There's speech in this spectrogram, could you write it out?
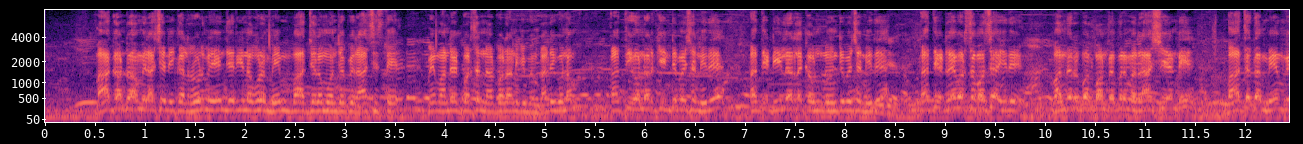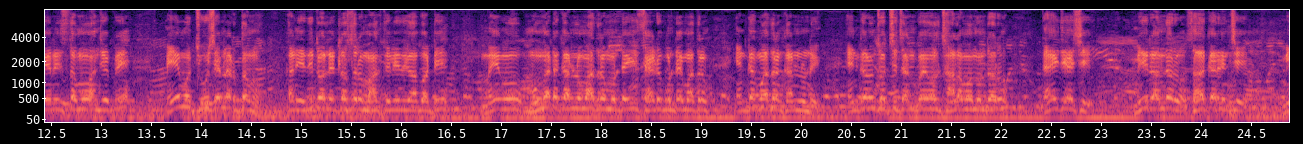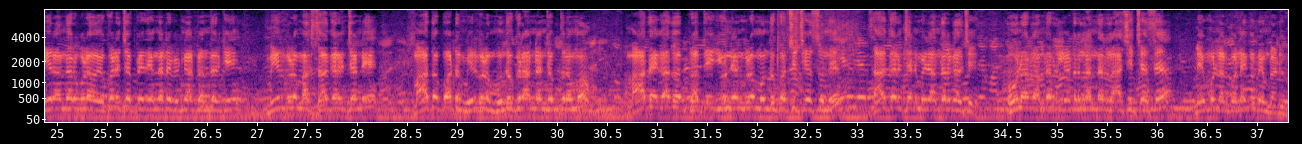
మాకంటూ ఆమె రాసి ఇక్కడ రోడ్డు ఏం జరిగినా కూడా మేము బాధ్యులము అని చెప్పి రాసిస్తే మేము హండ్రెడ్ పర్సెంట్ నడపడానికి మేము రెడీ ఉన్నాం. ప్రతి ఓనర్కి ఇంటిమేషన్ ఇదే ప్రతి డీలర్లకు ఇంటిమేషన్ ఇదే ప్రతి డ్రైవర్ సమస్య ఇదే. వంద రూపాయలు పని పేపర్ మేము రాసియండి బాధ్యత మేము వేరిస్తాము అని చెప్పి మేము చూసి నడుపుతాము. కానీ ఎదుటోళ్ళు ఎట్లా వస్తారో మాకు తెలియదు కాబట్టి మేము ముంగట కళ్ళు మాత్రం ఉంటాయి సైడ్కి ఉంటాయి మాత్రం వెనక మాత్రం కళ్ళు ఉన్నాయి వెనక నుంచి వచ్చి చనిపోయే వాళ్ళు చాలా మంది ఉంటారు. దయచేసి మీరందరూ సహకరించి మీరందరూ కూడా ఒకటే చెప్పేది ఏంటంటే విజ్ఞాపన అందరికీ మీరు కూడా మాకు సహకరించండి. మాతో పాటు మీరు కూడా ముందుకు రాండి అని చెప్తున్నాము. మాదే కాదు ప్రతి యూనియన్ కూడా ముందుకు వచ్చి చేస్తుంది. సహకరించండి మీరు అందరు కలిసి. ఓనర్లు అందరూ లీడర్లు అందరూ రాసి ఇచ్చేస్తే మేము నడపడానికి మేము రెడీ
